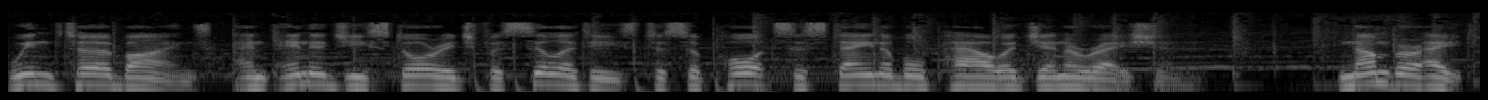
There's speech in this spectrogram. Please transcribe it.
wind turbines, and energy storage facilities to support sustainable power generation. Number 8,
